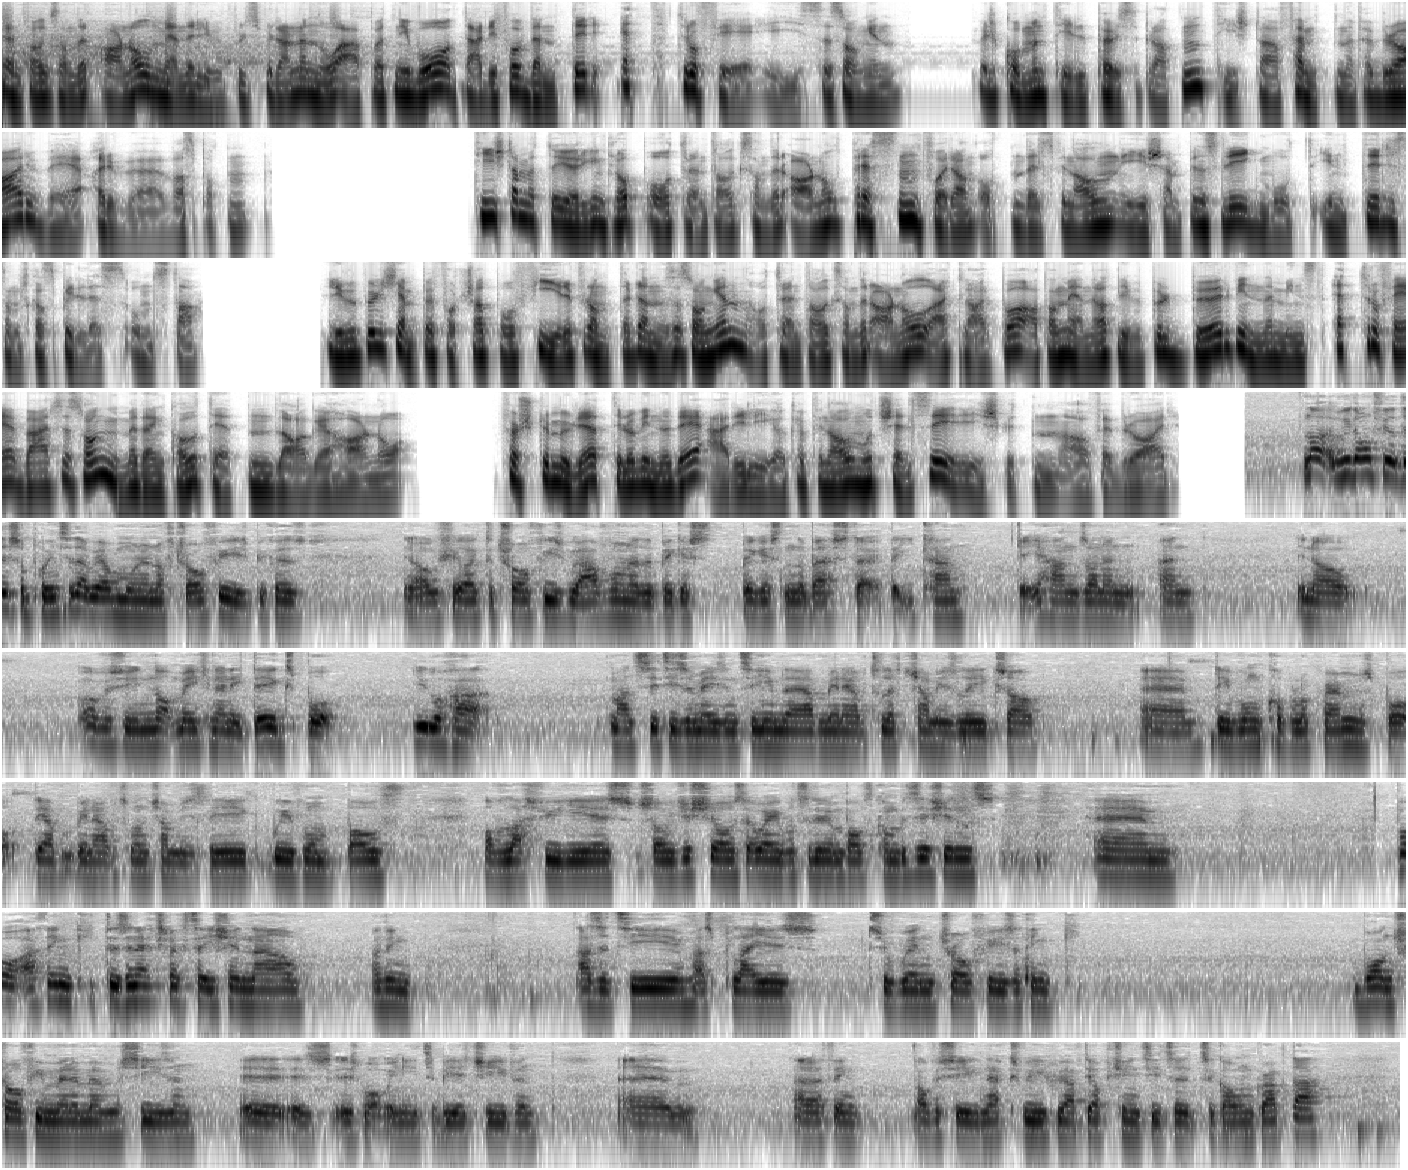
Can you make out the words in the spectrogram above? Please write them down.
Trent Alexander Arnold mener Liverpool-spillerne nå er på et nivå der de forventer ett trofé i sesongen. Velkommen til pausepraten tirsdag 15.2 ved Arve Vassbotn. Tirsdag møtte Jørgen Klopp og Trent Alexander Arnold pressen foran åttendelsfinalen i Champions League mot Inter, som skal spilles onsdag. Liverpool kjemper fortsatt på fire fronter denne sesongen, og Trent Alexander Arnold er klar på at han mener at Liverpool bør vinne minst ett trofé hver sesong med den kvaliteten laget har nå. Første mulighet til å vinne det er i ligacupfinalen mot Chelsea i slutten av februar. No, we don't feel disappointed that we haven't won enough trophies because you know we feel like the trophies we have won are the biggest, biggest and the best that, that you can get your hands on, and and you know obviously not making any digs, but you look at Man City's amazing team. They haven't been able to lift the Champions League, so um, they've won a couple of prems, but they haven't been able to win the Champions League. We've won both over the last few years, so it just shows that we're able to do in both competitions. Um, but I think there's an expectation now. I think as a team, as players, to win trophies. I think one trophy minimum a season is is what we need to be achieving. Um, and I think obviously next week we have the opportunity to, to go and grab that.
